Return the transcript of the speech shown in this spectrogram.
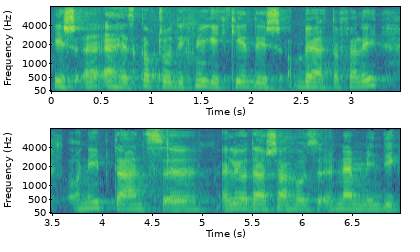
És ehhez kapcsolódik még egy kérdés Beáta felé. A néptánc előadásához nem mindig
